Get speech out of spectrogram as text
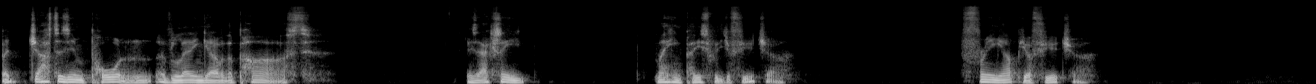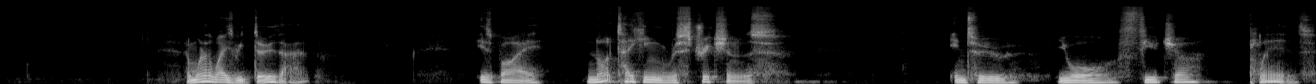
But just as important of letting go of the past is actually making peace with your future, freeing up your future. And one of the ways we do that is by not taking restrictions into your future plans,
